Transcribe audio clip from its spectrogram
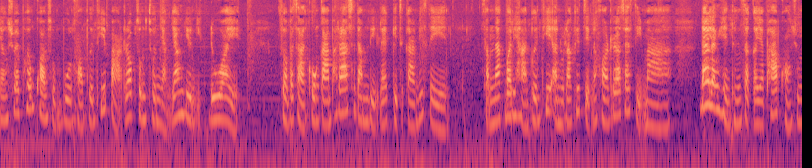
ยังช่วยเพิ่มความสมบูรณ์ของพื้นที่ป่ารอบชุมชนอย่างยั่งยืนอีกด้วย ส่วนประสานโครงการพระราชดำริและกิจการพิเศษ สำนักบริหารพื้นที่อนุรักษ์ที่ 7 นครราชสีมา ได้เล็งเห็นถึงศักยภาพของชุม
